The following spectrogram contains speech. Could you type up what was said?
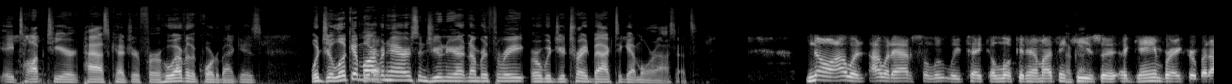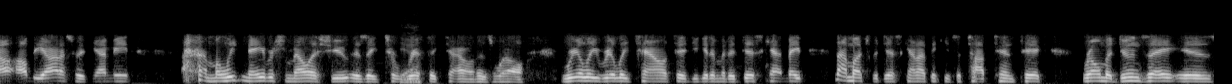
a top tier pass catcher for whoever the quarterback is. Would you look at Marvin yeah. Harrison Jr. at number three, or would you trade back to get more assets? No, I would I would absolutely take a look at him. I think okay. he's a, a game breaker, but I'll, I'll be honest with you. I mean, Malik Nabers from LSU is a terrific yeah. talent as well. Really, really talented. You get him at a discount, maybe not much of a discount. I think he's a top ten pick. Rome Odunze is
